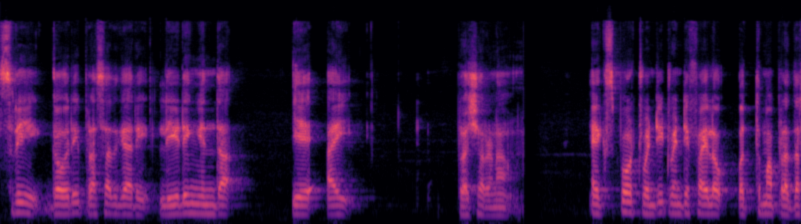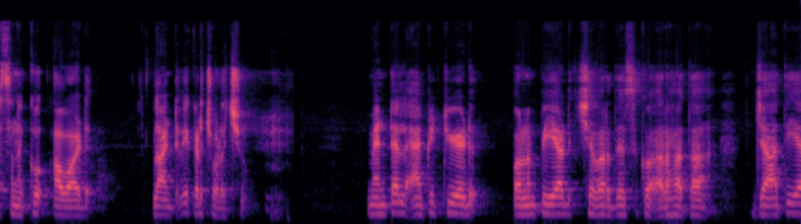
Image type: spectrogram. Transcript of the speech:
శ్రీ గౌరీ ప్రసాద్ గారి లీడింగ్ ఇన్ ద ఏఐ ప్రచరణ. ఎక్స్పో ట్వంటీ ట్వంటీ ఫైవ్లో ఉత్తమ ప్రదర్శనకు అవార్డు లాంటివి ఇక్కడ చూడొచ్చు. మెంటల్ యాప్టిట్యూడ్ ఒలింపియాడ్ చివరి దశకు అర్హత జాతీయ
